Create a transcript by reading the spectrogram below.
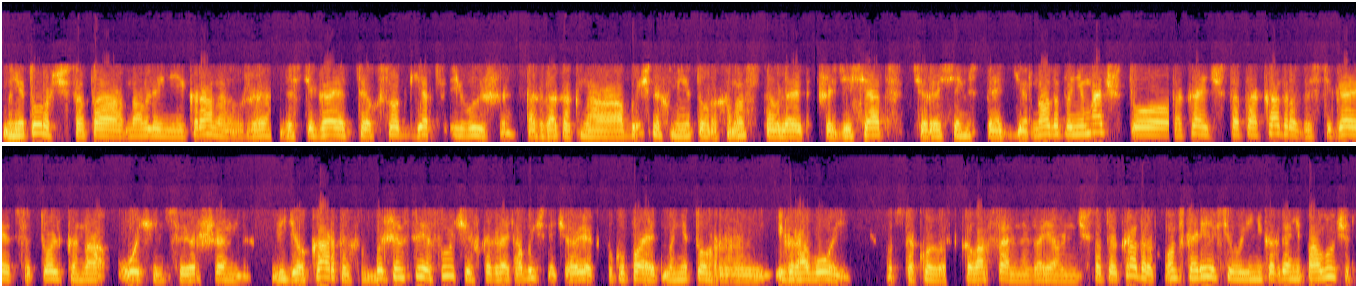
мониторах частота обновления экрана уже достигает 300 Гц и выше, тогда как на обычных мониторах она составляет 60-75 Гц. Надо понимать, что такая частота кадров достигается только на очень совершенных совершенных видеокартах. В большинстве случаев, когда обычный человек покупает монитор э, игровой, вот с такой вот колоссальной заявленной частотой кадров, он, скорее всего, и никогда не получит.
